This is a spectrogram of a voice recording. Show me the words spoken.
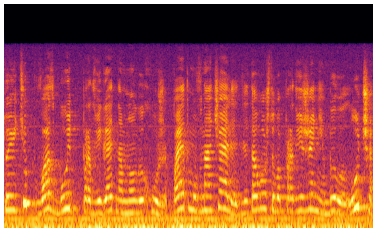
то YouTube вас будет продвигать намного хуже. Поэтому вначале для того чтобы продвижение было лучше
